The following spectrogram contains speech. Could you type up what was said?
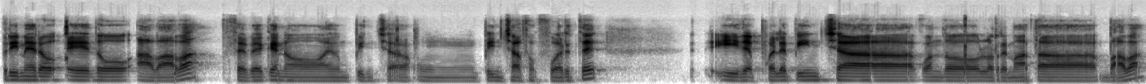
primero Edo a Baba, se ve que no es un, pincha, un pinchazo fuerte, y después le pincha cuando lo remata Baba.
